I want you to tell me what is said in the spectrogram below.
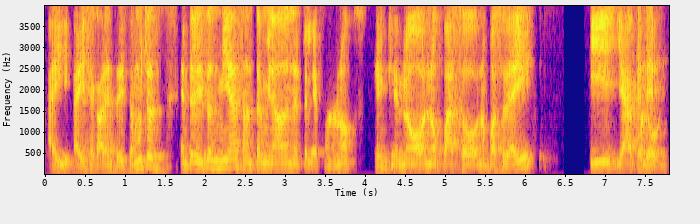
Ahí, ahí, se acaba la entrevista. Muchas entrevistas mías han terminado en el teléfono, ¿no? En que no, no, paso, no paso de ahí y ya cuando...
